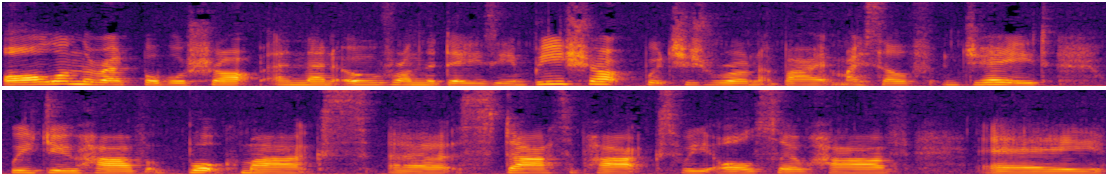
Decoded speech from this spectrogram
all on the Redbubble shop and then over on the Daisie and Bee shop which is run by myself and Jade we do have bookmarks, uh, starter packs, we also have a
